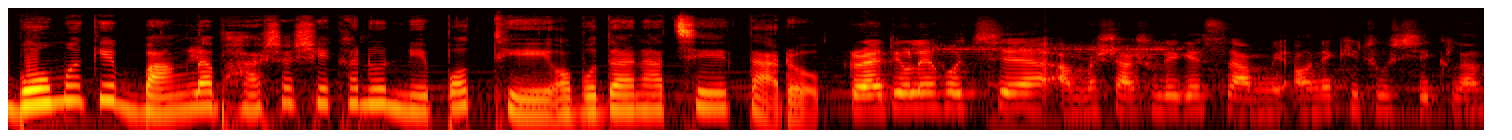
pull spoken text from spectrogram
বৌমাকে বাংলা ভাষা শেখানোর নেপথ্যে অবদান আছে তারও। গ্র্যাজুয়ালি হচ্ছে, আমার শাশুড়ি গেছে, আমি অনেক কিছু শিখলাম।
